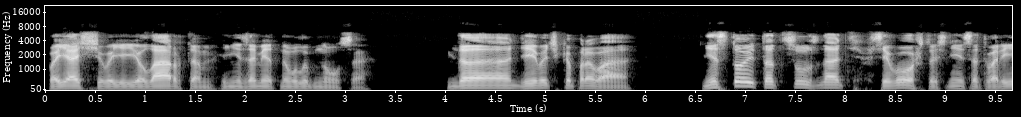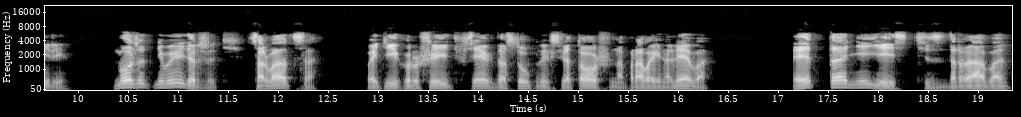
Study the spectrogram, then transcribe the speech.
паящего ее лартом, и незаметно улыбнулся. Да, девочка права. Не стоит отцу знать всего, что с ней сотворили. Может не выдержать, сорваться, пойти крушить всех доступных святош направо и налево. Это не есть здраво.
